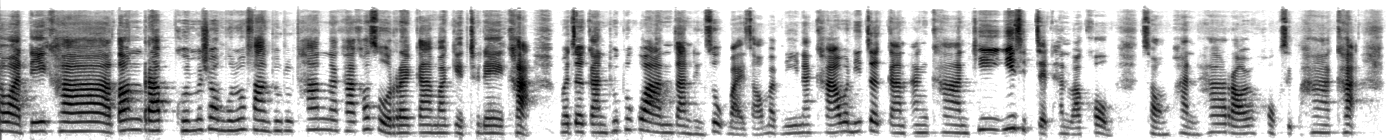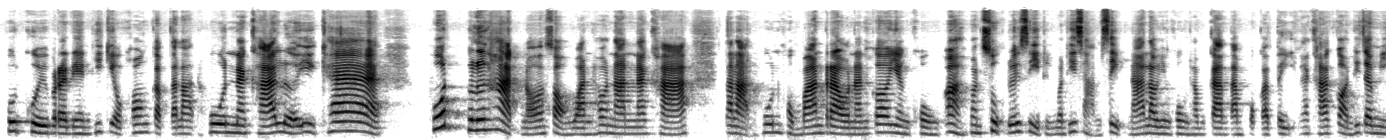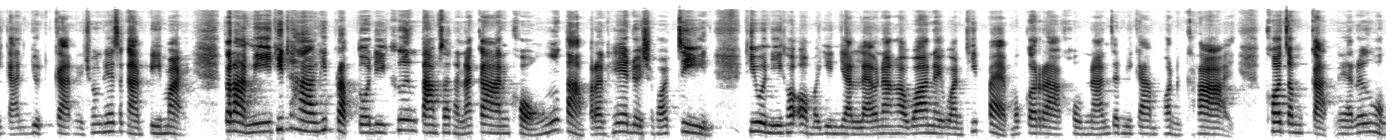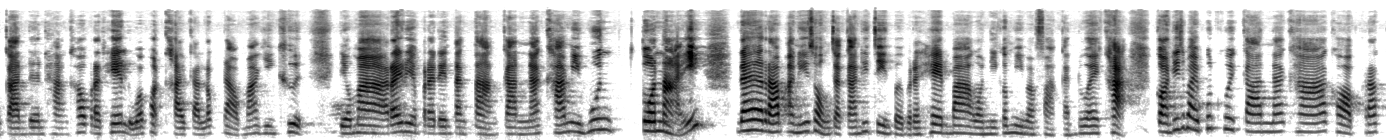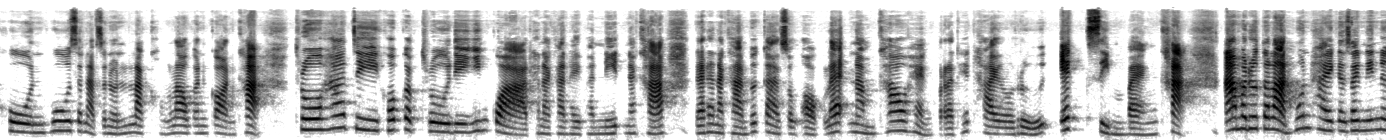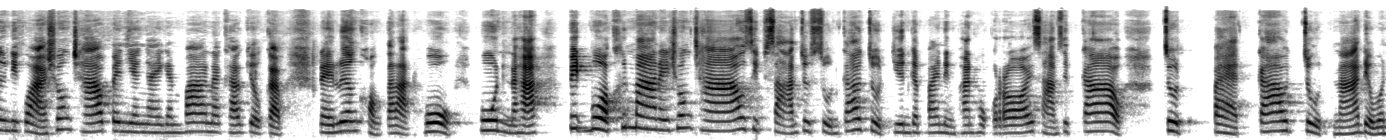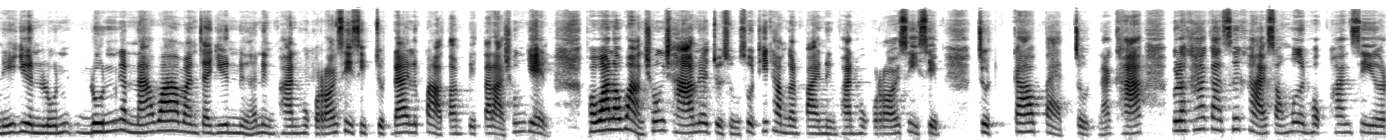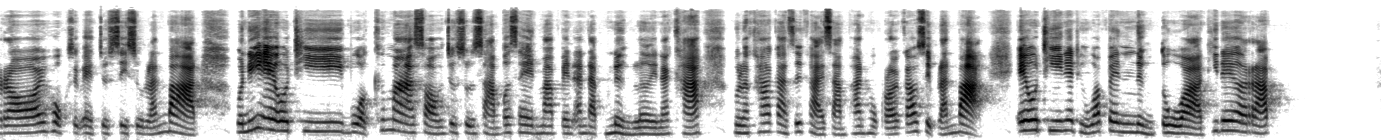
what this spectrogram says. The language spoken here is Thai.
สวัสดีค่ะ ต้อนรับคุณผู้ชมคุณผู้ฟังทุกๆทท่านนะคะ เข้าสู่รายการ Market Today ค่ะ มาเจอกันทุกๆวันจันทร์ถึงศุกร์บ่ายสองแบบนี้นะคะ วันนี้เจอกันอังคารที่ 27 ธันวาคม 2565 ค่ะ พูดคุยประเด็นที่เกี่ยวข้องกับตลาดหุ้นนะคะ เหลืออีกแค่ พุธพฤหัสเนาะสองวันเท่านั้นนะคะ ตลาดหุ้นของบ้านเรานั้นก็ยังคงอะวันศุกร์ด้วย4ถึงวันที่ 30 นะ เรายังคงทำการตามปกตินะคะ ก่อนที่จะมีการหยุดการในช่วงเทศกาลปีใหม่ ตลาดมีทิศทางที่ปรับตัวดีขึ้นตามสถานการณ์ของต่างประเทศโดยเฉพาะจีน ที่วันนี้เขาออกมายืนยันแล้วนะคะ ว่าในวันที่ 8 มกราคมนั้นจะมีการผ่อนคลาย ข้อจำกัดในเรื่องของการเดินทางเข้าประเทศ หรือว่าผ่อนคลายการล็อกดาวน์มากยิ่งขึ้น เดี๋ยวมาไล่เรียงประเด็นต่างๆ กันนะคะ มีหุ้น ตัวไหนได้รับอันนี้ส่งจากการที่จีนเปิดประเทศบ้าง วันนี้ก็มีมาฝากกันด้วยค่ะ ก่อนที่จะไปพูดคุยกันนะคะ ขอบพระคุณผู้สนับสนุนหลักของเรากันก่อนค่ะ True 5G คบกับ True ดียิ่งกว่าธนาคารไทยพาณิชย์นะคะ และธนาคารเพื่อการส่งออกและนำเข้าแห่งประเทศไทยหรือ Exim Bank ค่ะามาดูตลาดหุ้นไทยกันสักนิดนึงดีกว่าช่วงเช้าเป็นยังไงกันบ้างนะคะ เกี่ยวกับในเรื่องของตลาดหุ้นหุ้นนะคะปิดบวกขึ้นมาในช่วงเช้า 13.09 จุดยืนกันไป 1,639จุด 89 จุดนะ เดี๋ยววันนี้ยืนลุ้นลุ้นกันนะว่ามันจะยืนเหนือ 1,640 จุดได้หรือเปล่าตอนปิดตลาดช่วงเย็น เพราะว่าระหว่างช่วงเช้าเนี่ยจุดสูงสุดที่ทำกันไป 1,640จุด98 จุดนะคะ มูลค่าการซื้อขาย 26,461.40 ล้านบาท วันนี้ AOT บวกขึ้นมา 2.03%มาเป็นอันดับ1เลยนะคะ มูลค่าการซื้อขาย 3,690 ล้านบาท AOT เนี่ยถือว่าเป็น 1 ตัวที่ได้รับ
